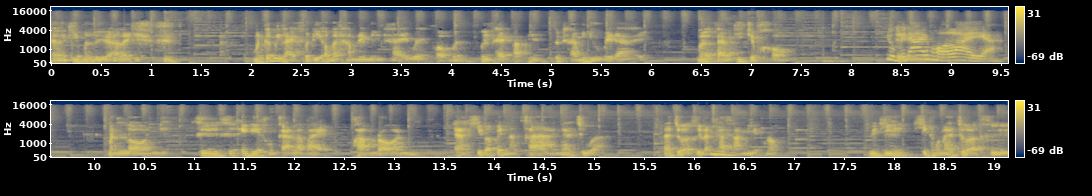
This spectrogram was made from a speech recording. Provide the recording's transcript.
เออที่มันเหลืออะไร มันก็มีหลายคนที่เอามาทำในเมืองไทยเว้ยเพราะเมืองเมืองไทยปั๊บเนี่ยสุดท้ายมันอยู่ไม่ได้มันก็กลายเป็นที่เก็บของ อยู่ไม่ได้เพราะอะไรอะ มันร้อนไงคือคือไอเดียของการระบายความร้อนอะคิดว่าเป็นหลังคาหน้าจั่วหน้าจั่วคือหลังคาอืมสามเหลี่ยมเนาะวิธีอืมคิดของหน้าจั่วคือ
